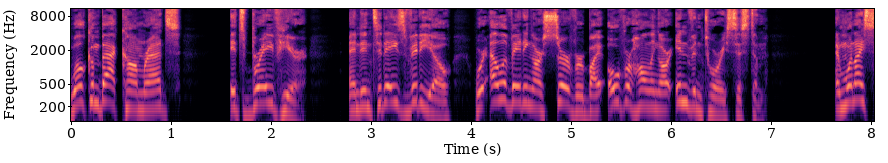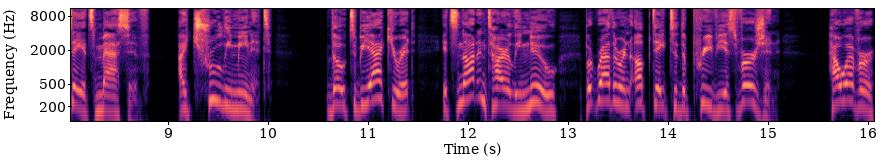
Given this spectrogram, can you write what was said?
Welcome back, comrades. It's Brave here, and in today's video, we're elevating our server by overhauling our inventory system. And when I say it's massive, I truly mean it. Though, to be accurate, it's not entirely new, but rather an update to the previous version. However,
